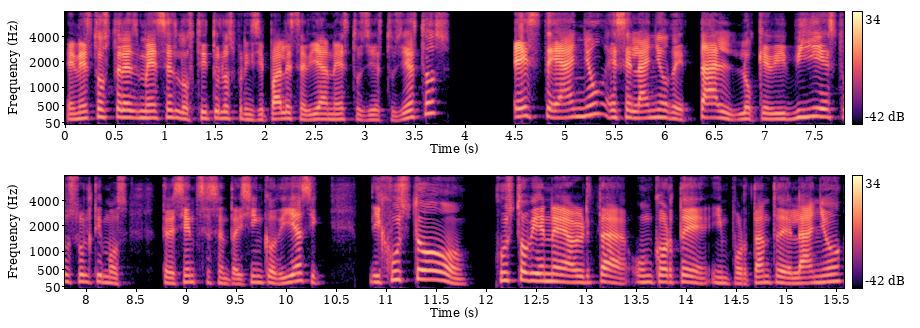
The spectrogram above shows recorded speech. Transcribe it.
En estos tres meses los títulos principales serían estos y estos y estos. Este año es el año de tal, lo que viví estos últimos 365 días y, y justo Justo viene ahorita un corte importante del año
